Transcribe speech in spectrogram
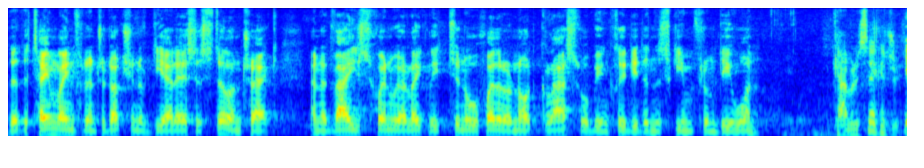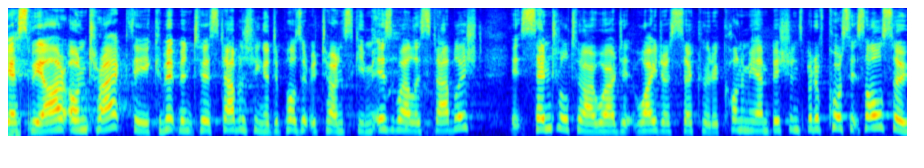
that the timeline for introduction of DRS is still on track and advise when we are likely to know whether or not glass will be included in the scheme from day one? Cabinet Secretary. Yes, we are on track. The commitment to establishing a deposit return scheme is well established. It's central to our wider circular economy ambitions, but of course it's also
